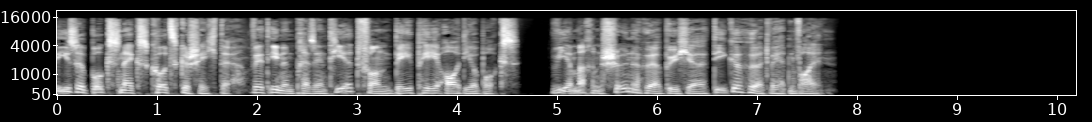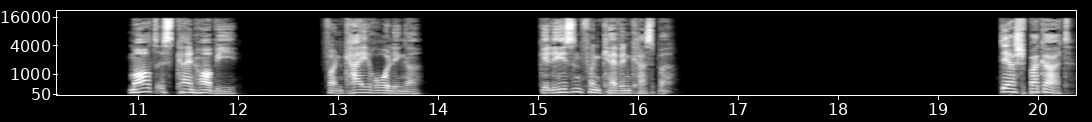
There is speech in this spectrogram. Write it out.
Diese Booksnacks Kurzgeschichte wird Ihnen präsentiert von DP Audiobooks. Wir machen schöne Hörbücher, die gehört werden wollen. Mord ist kein Hobby von Kai Rohlinger. Gelesen von Kevin Kasper. Der Spagat.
